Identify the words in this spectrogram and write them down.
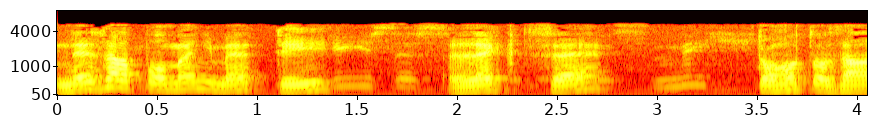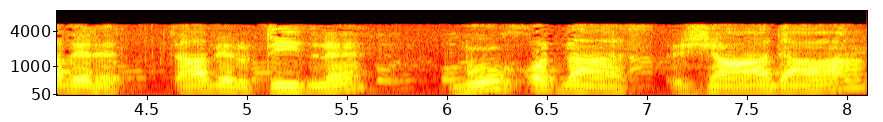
Nezapomeňme ty lekce tohoto závěru, závěru týdne. Bůh od nás žádá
